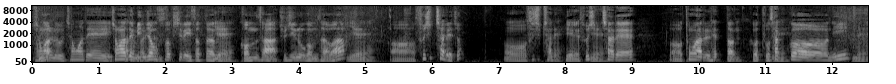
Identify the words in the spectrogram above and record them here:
정말로 청와대 청와대 민정수석실에 있었던 예. 검사 주진우 검사와 예. 어, 수십 차례죠. 어 수십 차례. 예, 수십 예. 차례 어, 통화를 했던 그것도 예. 사건이 네.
